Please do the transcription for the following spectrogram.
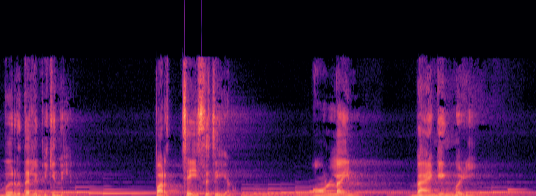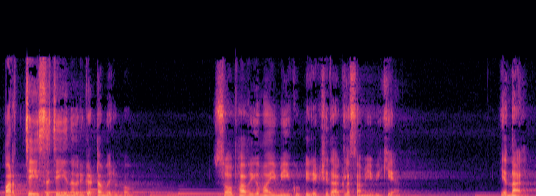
വെറുതെ ലഭിക്കുന്നില്ല. പർച്ചേസ് ചെയ്യണം. ഓൺലൈൻ ബാങ്കിങ് വഴി പർച്ചേസ് ചെയ്യുന്ന ഒരു ഘട്ടം വരുമ്പം സ്വാഭാവികമായും ഈ കുട്ടി രക്ഷിതാക്കളെ സമീപിക്കുകയാണ്. എന്നാൽ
